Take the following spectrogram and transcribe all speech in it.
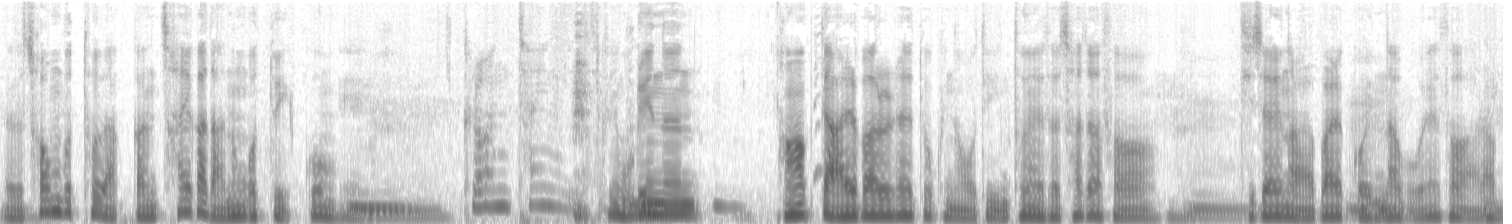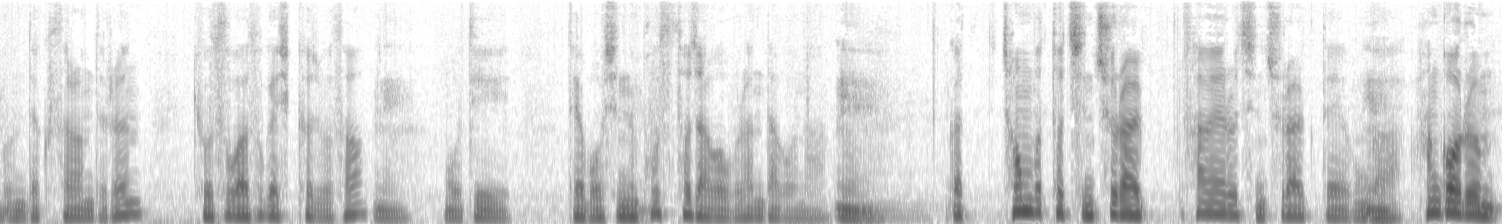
그래서 처음부터 약간 차이가 나는 것도 있고 예. 음, 그런 차이는 있죠. 그냥 우리는 방학 때 알바를 해도 그냥 어디 인터넷에 찾아서 음. 디자이너 알바할 거 음. 있나 뭐 해서 알아보는데 그 사람들은 교수가 소개시켜줘서 네. 어디 되게 멋있는 포스터 작업을 한다거나 네. 그러니까 처음부터 진출할 사회로 진출할 때 뭔가 네. 한 걸음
